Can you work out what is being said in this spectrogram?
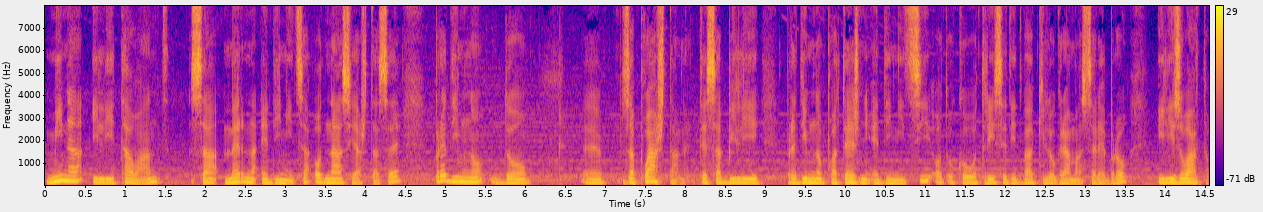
Mina ili talent sa merna jedinica od nas jašta se predimno do e, zapłaštane. Te sa bili predimno platežni jedinici od około 32 kg srebro ili zlato.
